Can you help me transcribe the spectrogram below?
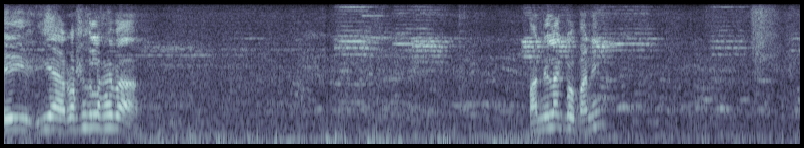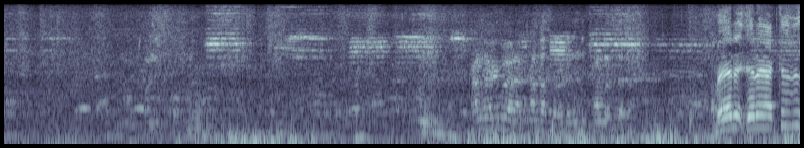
এই, ইয়া, রসগোল্লা খাইবা? পানি লাগবে, পানি? এক কেজি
